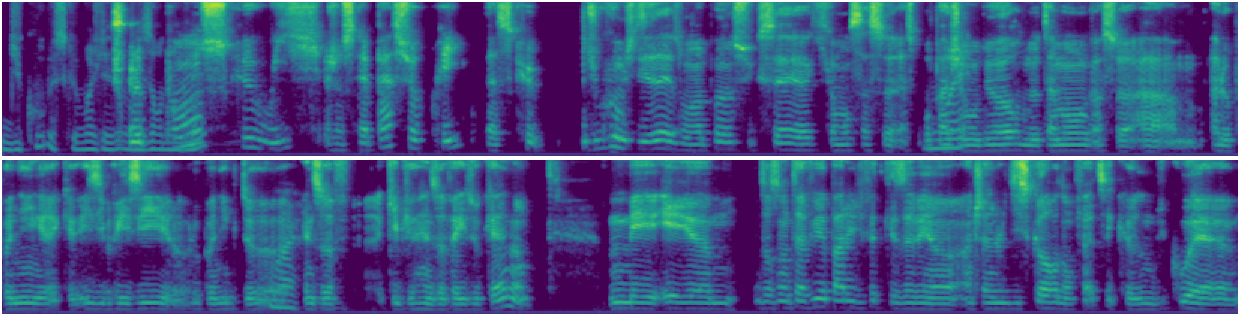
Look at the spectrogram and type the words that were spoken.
du coup parce que moi je les, on Je les a en anglais. pense que oui, je serais pas surpris parce que du coup, comme je disais, elles ont un peu un succès euh, qui commence à se, à se propager Ouais, en dehors, notamment grâce à, à l'opening avec Easy Breezy, l'opening de ouais. Hands of, Keep Your Hands Off Aizuken. Mais et, euh, dans une interview, elle parlait du fait qu'elles avaient un, un channel Discord en fait, c'est que donc, du coup, elle,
